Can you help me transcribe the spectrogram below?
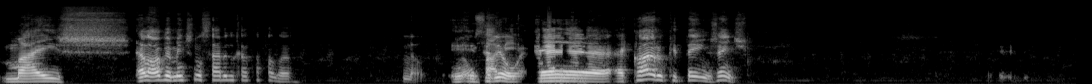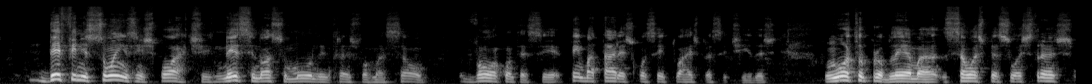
Mas ela, obviamente, não sabe do que ela está falando. Não. não Entendeu? É, é claro que tem, gente. Definições em esporte, nesse nosso mundo em transformação, vão acontecer. Tem batalhas conceituais para ser tidas. Um outro problema são as pessoas trans.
